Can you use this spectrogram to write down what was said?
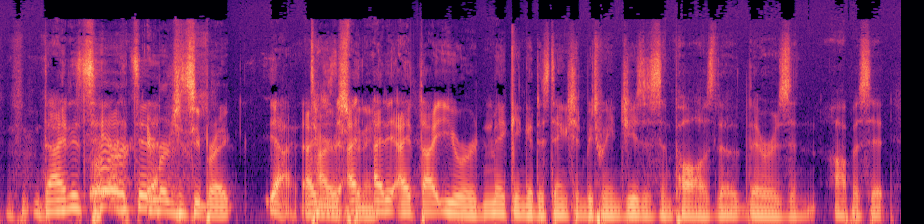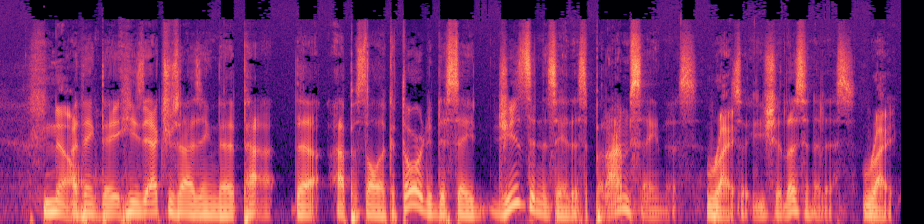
I did say, I did say that. Emergency brake. Yeah, I, just-. I, I thought you were making a distinction between Jesus and Paul, as though there is an opposite. No. I think that he's exercising the the apostolic authority to say Jesus didn't say this, but I'm saying this. Right. So you should listen to this. Right.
